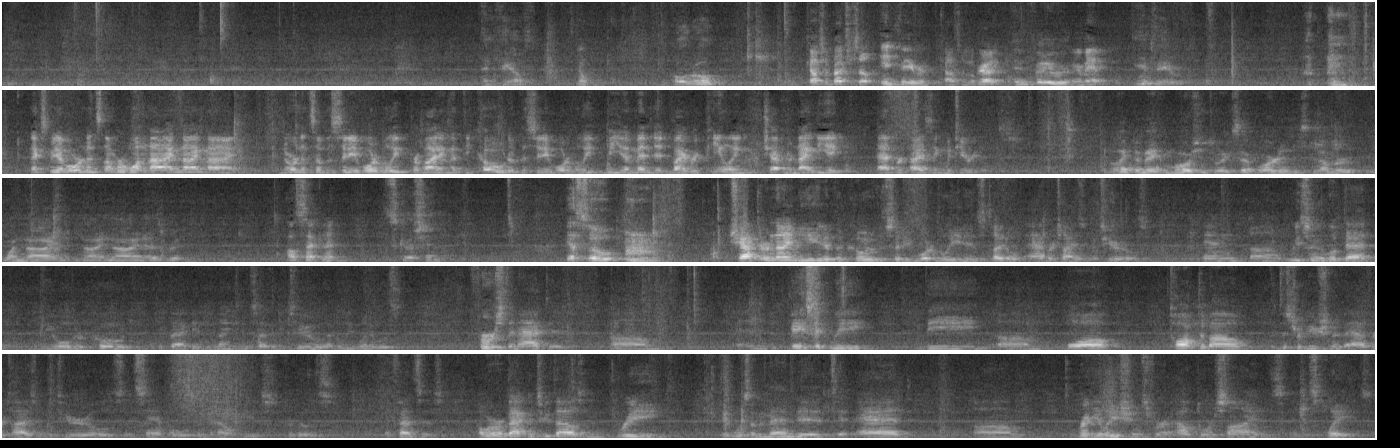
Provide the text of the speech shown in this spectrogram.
Anything else? Nope, Call the roll. Counselor Patricelli. in favor. Counselor McCrady. In favor. Mayor Manning. In favor. Next, we have ordinance number 1999, an ordinance of the City of Watervliet providing that the code of the City of Watervliet be amended by repealing Chapter 98, advertising materials. I'd like to make a motion to accept ordinance number 1999 as written. I'll second it. Discussion? Yes, so Chapter 98 of the Code of the City of Watervliet is titled Advertising Materials. And uh, recently looked at the older code back in 1972, I believe when it was first enacted. Um, And basically, the um, law talked about the distribution of advertising materials and samples and penalties for those offenses. However, back in 2003, it was amended to add um, regulations for outdoor signs and displays.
